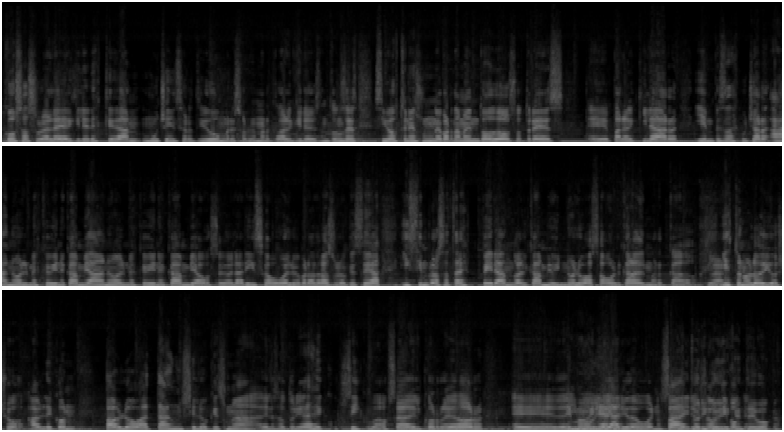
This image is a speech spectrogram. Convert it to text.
cosas sobre la ley de alquileres que dan mucha incertidumbre sobre el mercado de alquileres. Entonces, si vos tenés un departamento, dos o tres, eh, para alquilar y empezás a escuchar, ah, no, el mes que viene cambia, ah, no, el mes que viene cambia, o se dolariza o vuelve para atrás o lo que sea, y siempre vas a estar esperando al cambio y no lo vas a volcar al mercado. Claro. Y esto no lo digo yo, hablé con Pablo Batangelo, que es una de las autoridades de Cusicua, o sea, del corredor eh, de inmobiliario. inmobiliario de Buenos Aires. Histórico dirigente que- de Boca.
